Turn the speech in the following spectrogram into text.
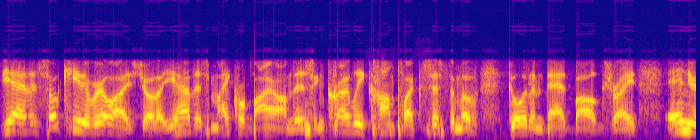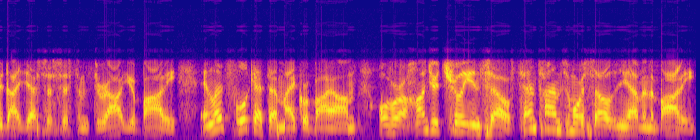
Yeah, and it's so key to realize, Joe, that you have this microbiome, this incredibly complex system of good and bad bugs, right, in your digestive system throughout your body. And let's look at that microbiome. Over a hundred trillion cells, ten times more cells than you have in the body.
